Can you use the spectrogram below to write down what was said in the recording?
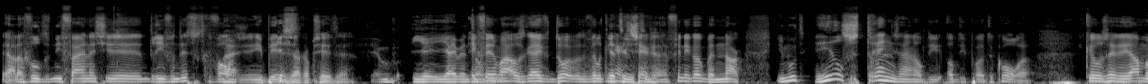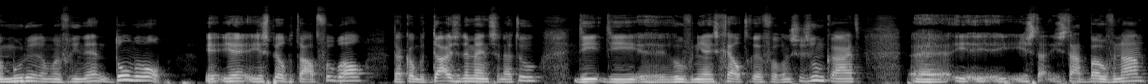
ja, dan voelt het niet fijn als je drie van dit soort gevallen Nee, in je binnenzak hebt zitten. J- jij bent Ik vind maar als ik even door, dat wil ik echt zeggen, vind ik ook bij NAC. Je moet heel streng zijn op die, op die protocollen. Ik wil zeggen, ja, mijn moeder en mijn vriendin, donder op. Je, je, je speelt betaald voetbal. Daar komen duizenden mensen naartoe. Die, die eh, hoeven niet eens geld terug voor een seizoenkaart. Eh, je, je, je, staat, je staat bovenaan.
